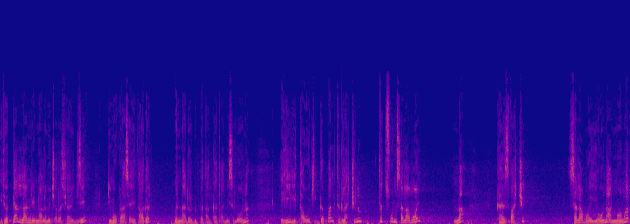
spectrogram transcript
ኢትዮጵያን ለአንዴና ለመጨረሻ ጊዜ ዲሞክራሲያዊት ሀገር የምናደርግበት አጋጣሚ ስለሆነ ይህ ሊታወቅ ይገባል። ትግላችንም ፍጹም ሰላማዊ እና ከህዝባችን ሰላማዊ የሆነ አኗኗር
